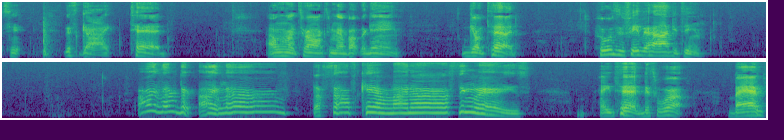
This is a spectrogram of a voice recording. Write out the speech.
See, this guy, Ted. I want to talk to him about the game. Go, Ted. Who's your favorite hockey team? I love the I love the South Carolina Stingrays. Hey Ted, guess what? Bad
